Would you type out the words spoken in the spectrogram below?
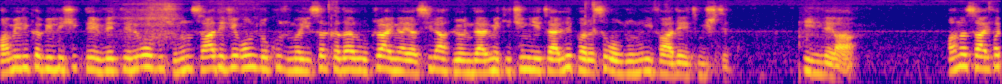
Amerika Birleşik Devletleri ordusunun sadece 19 Mayıs'a kadar Ukrayna'ya silah göndermek için yeterli parası olduğunu ifade etmişti. İlla. Ana sayfa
